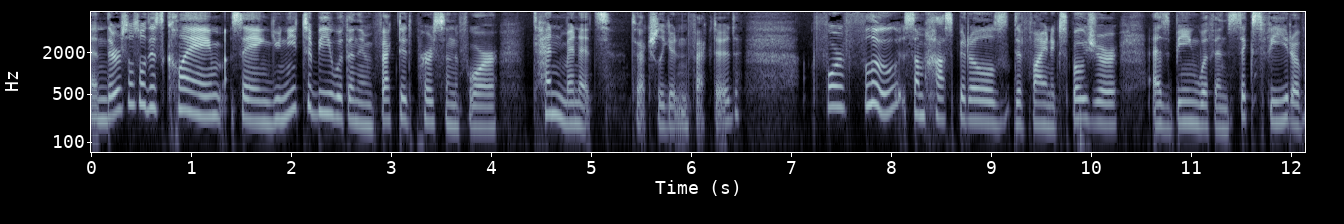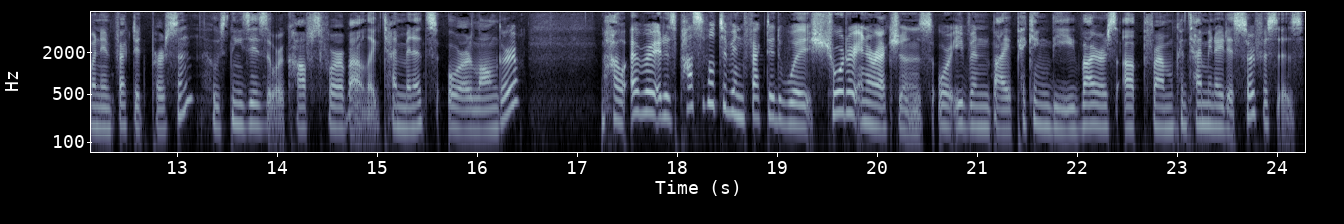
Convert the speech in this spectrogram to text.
And there's also this claim saying you need to be with an infected person for 10 minutes to actually get infected. For flu, some hospitals define exposure as being within six feet of an infected person who sneezes or coughs for about like 10 minutes or longer. However, it is possible to be infected with shorter interactions or even by picking the virus up from contaminated surfaces.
